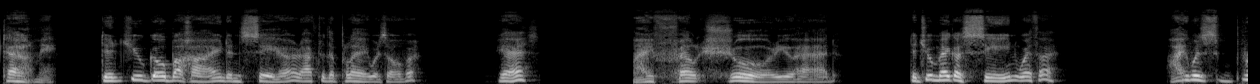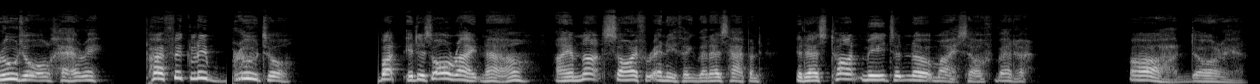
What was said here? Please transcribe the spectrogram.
Tell me, did you go behind and see her after the play was over?" "Yes." "I felt sure you had. Did you make a scene with her?" I was brutal, Harry, perfectly brutal. But it is all right now. I am not sorry for anything that has happened. It has taught me to know myself better. "Ah, Dorian,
